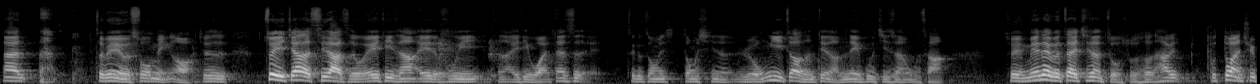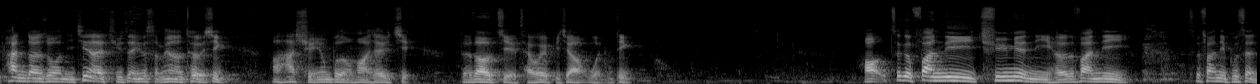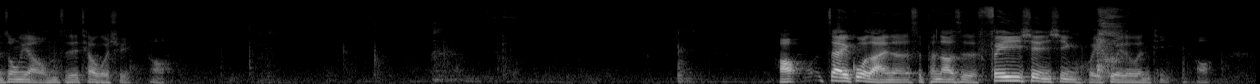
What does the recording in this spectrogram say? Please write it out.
那 这边有说明哦，就是最佳的西塔值为 a t 乘上 a 的负一乘上 a t y，但是这个东西东西呢，容易造成电脑内部计算误差。所以 MATLAB 在计算左除的时候，它会不断去判断说你进来的矩阵有什么样的特性，啊它选用不同方法下去解，得到解才会比较稳定。好，这个范例曲面拟合的范例，这范例不是很重要，我们直接跳过去哦。好，再过来呢是碰到是非线性回归的问题。哦，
